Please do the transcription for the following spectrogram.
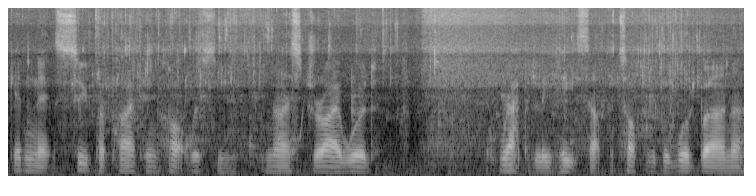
getting it super piping hot with some nice dry wood. It rapidly heats up the top of the wood burner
